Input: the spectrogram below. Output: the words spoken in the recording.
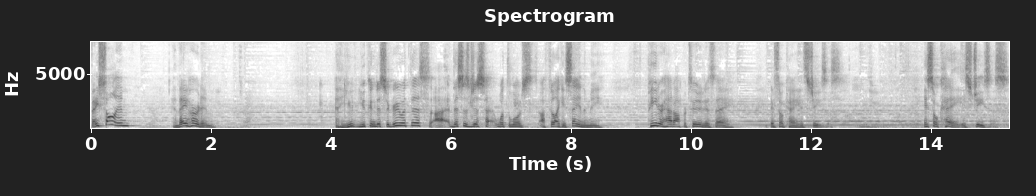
They saw him and they heard him you, you can disagree with this. I, this is just what the Lord's, I feel like He's saying to me. Peter had opportunity to say, It's okay, it's Jesus. It's okay, it's Jesus.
